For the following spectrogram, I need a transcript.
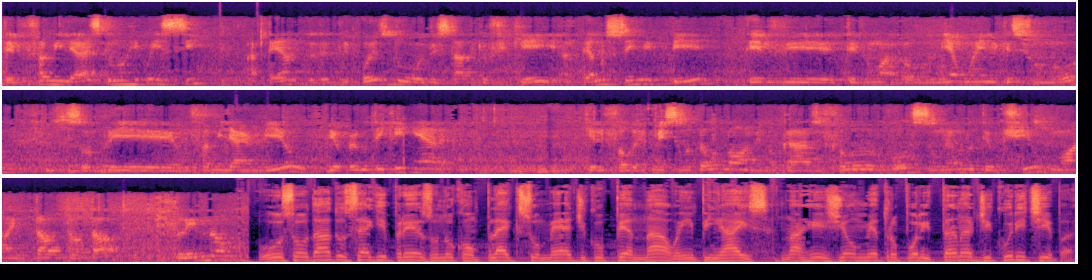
teve familiares que eu não reconheci. Até depois do, do estado que eu fiquei, até no CMP, teve, teve uma. Minha mãe me questionou sobre um familiar meu e eu perguntei quem era. Que ele falou, mencionou pelo nome, no caso. Ele falou: Você não lembra do teu tio que mora em tal, tal, tal? Eu falei: Não. O soldado segue preso no complexo médico penal em Pinhais, na região metropolitana de Curitiba.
